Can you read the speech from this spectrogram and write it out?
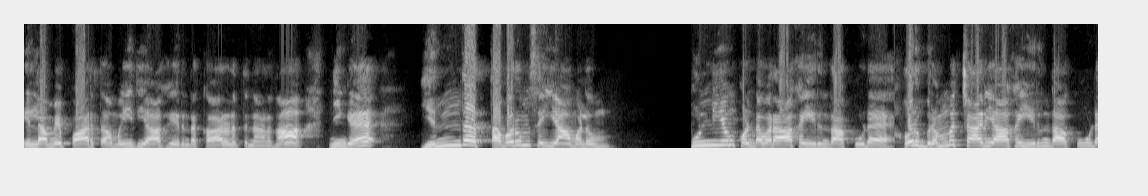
எல்லாமே பார்த்து அமைதியாக இருந்த காரணத்தினாலதான் நீங்க எந்த தவறும் செய்யாமலும் புண்ணியம் கொண்டவராக இருந்தா கூட ஒரு பிரம்மச்சாரியாக இருந்தா கூட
